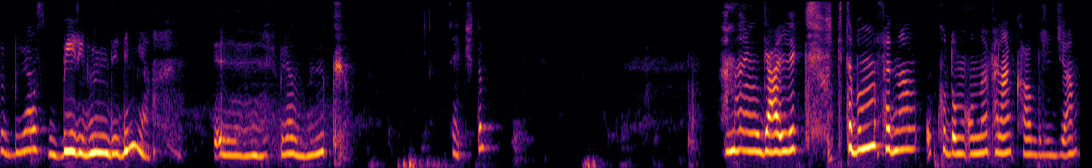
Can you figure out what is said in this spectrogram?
Biraz bir gün dedim ya. eee, biraz büyük seçtim. Hemen geldik. Kitabımı falan okudum. Onları falan kaldıracağım.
